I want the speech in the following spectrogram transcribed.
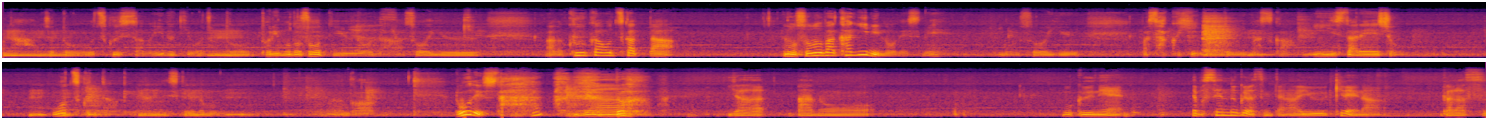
ううん。なちょっと美しさの息吹をちょっと取り戻そうっていうようなそういうあの空間を使ったもうその場限りのですねもうそういう、まあ、作品といいますかインスタレーションうんを作ったわけなんですけれども。うん。うん。なんかどうでした？いや いやあのー僕ねやっぱステンドグラスみたいなああいう綺麗なガラス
